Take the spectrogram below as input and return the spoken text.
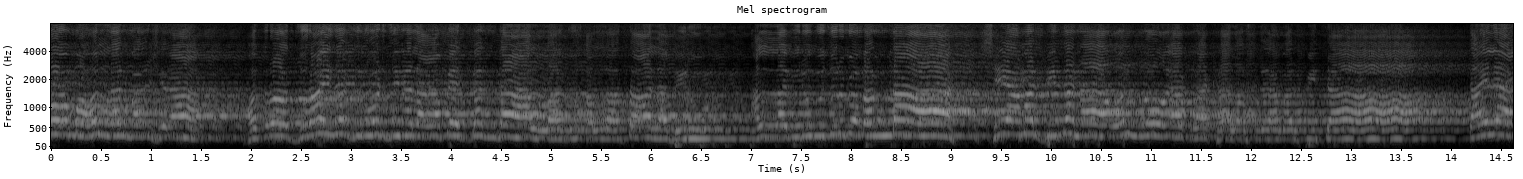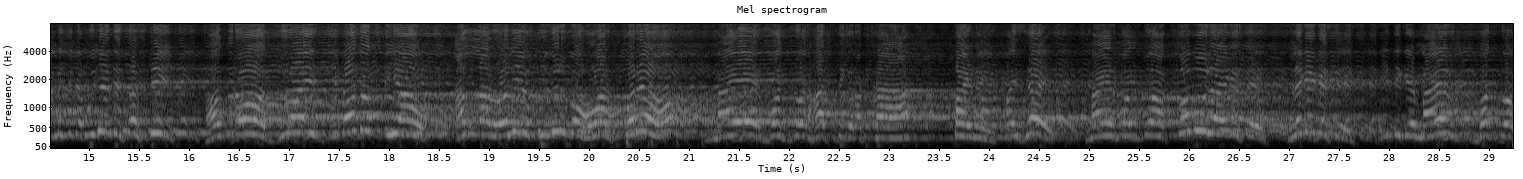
ও মহল্লার মানুষেরা, হযরত জুরাইদের অরিজিনাল আবেদ বান্দা। আল্লাহ আল্লাহ তাআলা বিরু আল্লাহ বিরু বুজুর্গ বান্দা। সে আমার পিতা না, অন্য এক রাখাল আসলে আমার পিতা। তাইলে আমি যেটা বুঝাইতে চাচ্ছি, হযরত জুরাই ইবাদত দিয়াও আল্লাহর অলি বুজুর্গ হওয়ার পরেও মায়ের বদ্ধর হাত থেকে রক্ষা পায় নাই। পাইছে? মায়ের বদুয়া কবুল হয়ে গেছে, লেগে গেছে। এদিকে মায়ের বদুয়া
